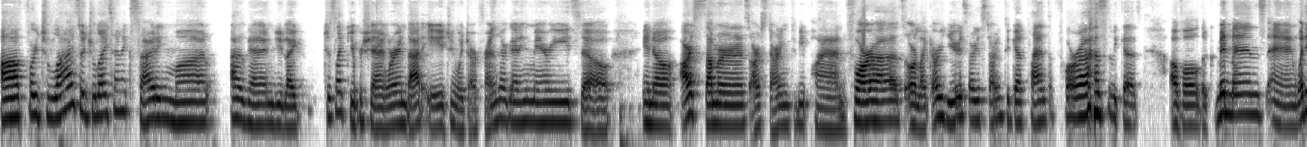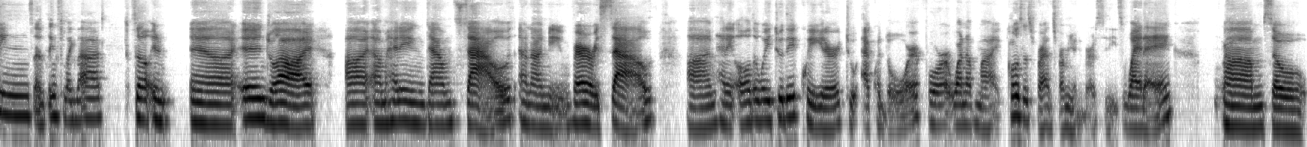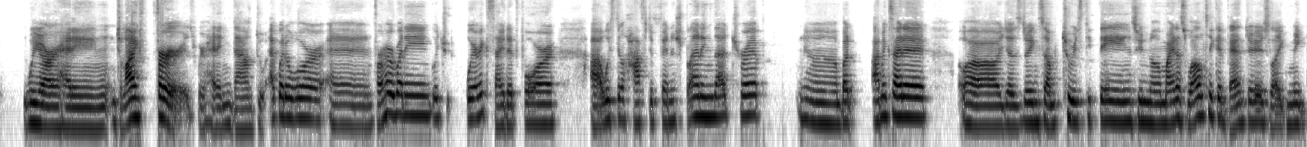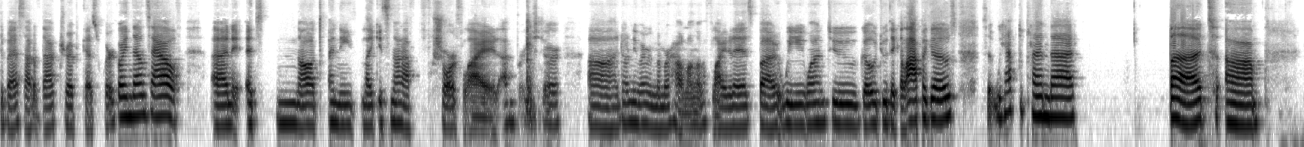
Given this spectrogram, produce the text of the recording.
Uh for July, so July's an exciting month. Again, you like just like you Shang, we're in that age in which our friends are getting married. So, you know, our summers are starting to be planned for us, or like our years are starting to get planned for us because of all the commitments and weddings and things like that. So in uh, in July, I am heading down south, and I mean very south. I'm heading all the way to the equator to Ecuador for one of my closest friends from university's wedding. Um, so we are heading July 1st. We're heading down to Ecuador and for her wedding, which we're excited for. Uh, we still have to finish planning that trip. Uh, but I'm excited. Uh, just doing some touristy things, you know, might as well take advantage, like make the best out of that trip because we're going down south and it's not any, like, it's not a short flight, I'm pretty sure. Uh, I don't even remember how long of a flight it is, but we want to go to the Galapagos, so we have to plan that. But um,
